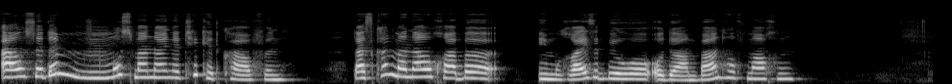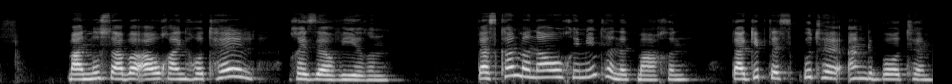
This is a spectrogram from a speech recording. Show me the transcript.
Außerdem muss man ein Ticket kaufen. Das kann man auch aber im Reisebüro oder am Bahnhof machen. Man muss aber auch ein Hotel reservieren. Das kann man auch im Internet machen. Da gibt es gute Angebote.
